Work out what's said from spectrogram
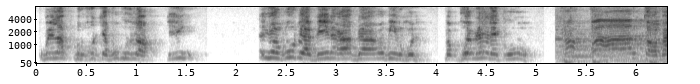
กูไม่รับบุญคุณจากพวกมึงหรอกจริงไอ้ยงพูดแบบนี้นะครับนะว่ามีบุญคุณ บอกควรไม่ให้อะไรกูเพราะความตอบมาใจ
